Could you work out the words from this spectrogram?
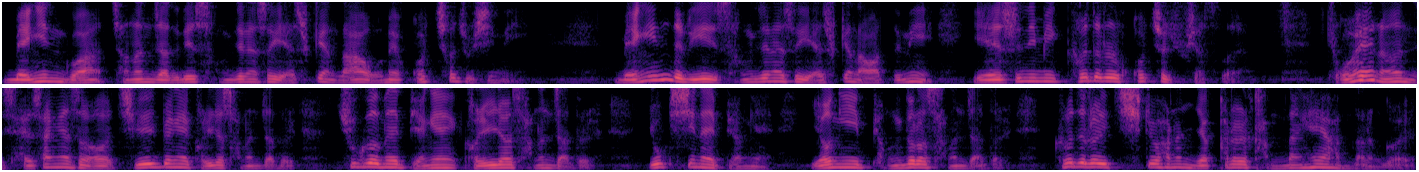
맹인과 전원자들이 성전에서 예수께 나오며 고쳐주시니 맹인들이 성전에서 예수께 나왔더니 예수님이 그들을 고쳐주셨어요. 교회는 세상에서 질병에 걸려 사는 자들, 죽음의 병에 걸려 사는 자들, 육신의 병에, 영이 병들어 사는 자들, 그들을 치료하는 역할을 감당해야 한다는 거예요.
